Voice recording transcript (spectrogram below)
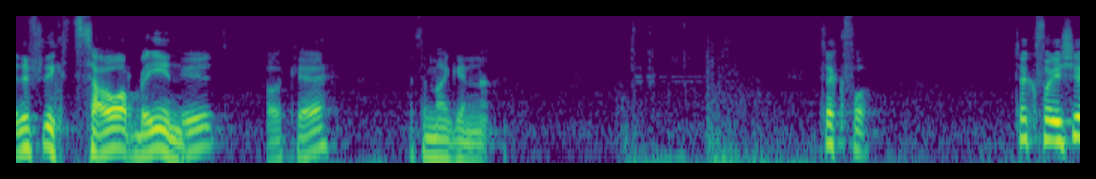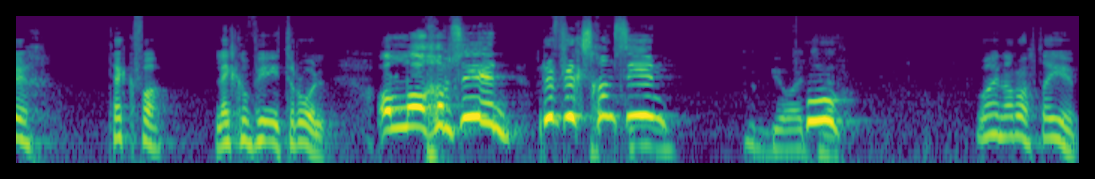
ريفلكس 49 okay. مثل ما قلنا. تكفى. تكفى يا شيخ. تكفى. لا يكون في troll الله 50 ريفلكس 50 حبي وين أروح طيب؟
